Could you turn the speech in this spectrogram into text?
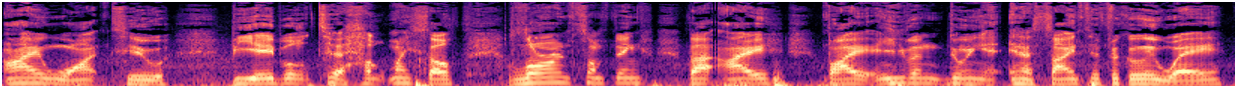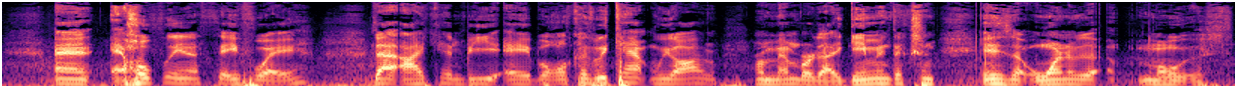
I want to be able to help myself learn something that I, by even doing it in a scientifically way and hopefully in a safe way, that I can be able, because we can't, we all remember that gaming addiction is one of the most,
